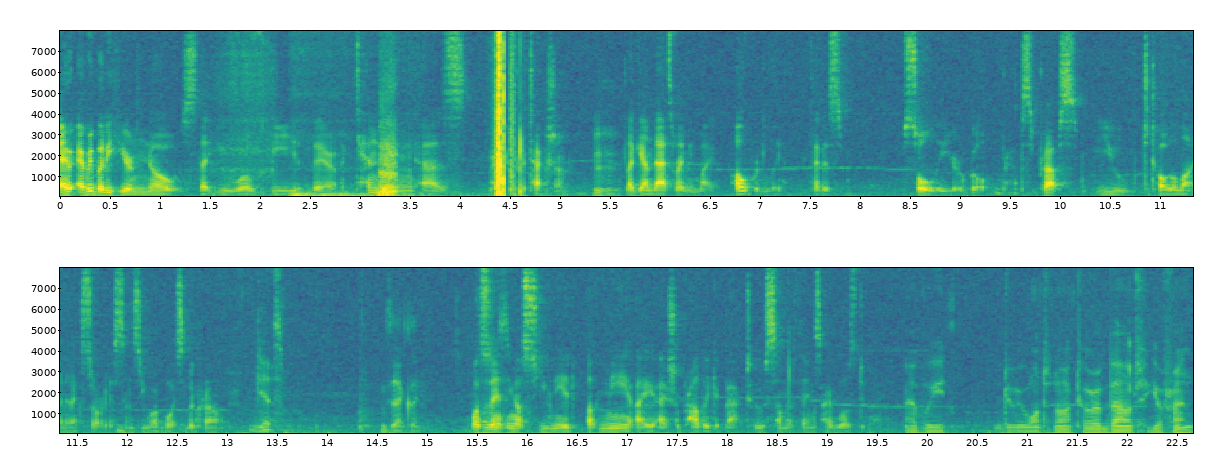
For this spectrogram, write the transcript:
e- everybody here knows that you will be there attending as protection. again, that's what I mean by outwardly. That is solely your goal. Perhaps, perhaps you toe the line in Exoria since you are voice of the crown. Yes. Exactly. If there's anything else you need of me, I, I should probably get back to some of the things I was doing. Have we? Do we want to talk to her about your friend?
